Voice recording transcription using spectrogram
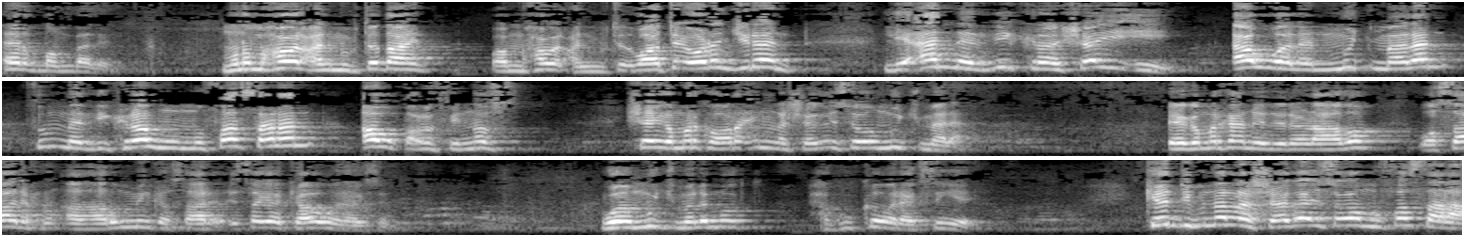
cirdan ba la yidhi. Muna muxawal can mubtada ahayn? Waa muxawal can mubtada. Waatay odhan jireen liana dikra shayi awala mujmala uma dikrahu mufasalan awqacu fi nafs. Shayga marka hore in la sheego isagoo mujmala. Eega markaan idin idhaahdo wa saalixun adharu minka saalix isaga kaa wanaagsan. Waa mujmala moogta xaguu ka wanaagsan yahay. Kadibna la sheego isagoo mufasala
